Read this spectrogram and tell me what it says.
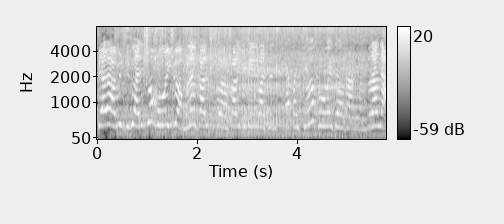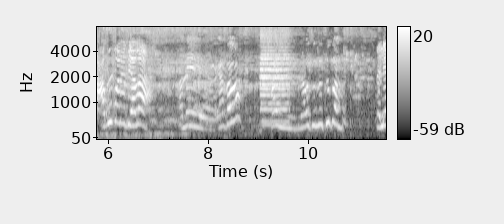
પેલા અમે કીધું આજે શું ગયું? હમણાં કાલ કાલથી વાત પણ કેવો ખોવાઈ જાય તાને આવવું પડે પહેલા અમે એમ કહો? નવ જૂનું શું કામ એટલે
